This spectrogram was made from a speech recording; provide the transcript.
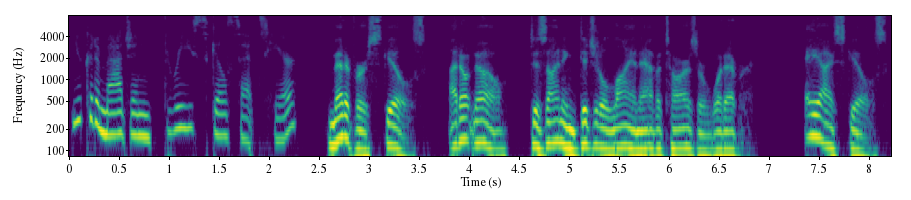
You could imagine three skill sets here. Metaverse skills, I don't know, designing digital lion avatars or whatever. AI skills,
